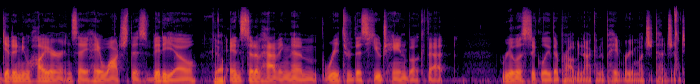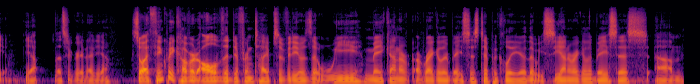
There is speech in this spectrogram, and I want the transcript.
get a new hire and say, hey, watch this video Yep. instead of having them read through this huge handbook that realistically they're probably not going to pay very much attention to. Yeah, that's a great idea. So I think we covered all of the different types of videos that we make on a, a regular basis, typically, or that we see on a regular basis. Um,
